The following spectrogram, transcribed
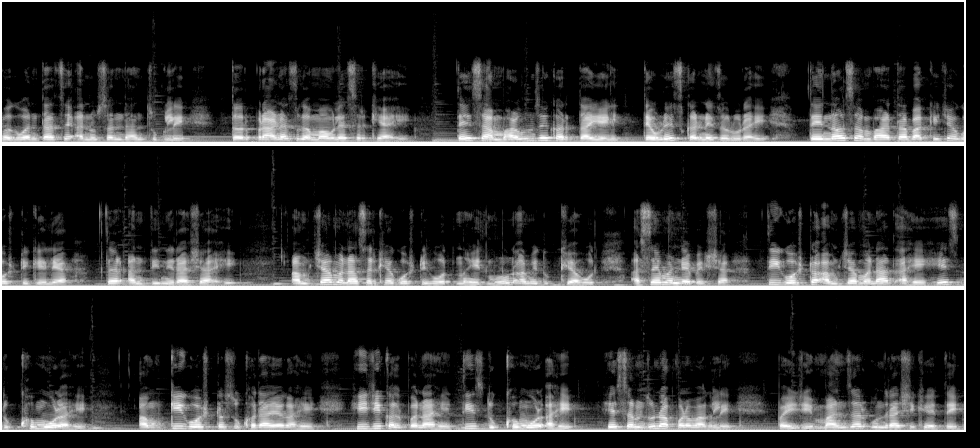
भगवंताचे अनुसंधान चुकले तर प्राणच गमावल्यासारखे आहे. ते सांभाळून जे करता येईल तेवढेच करणे जरूर आहे. ते न सांभाळता बाकीच्या गोष्टी केल्या तर अंती निराशा आहे. आमच्या मनासारख्या गोष्टी होत नाहीत म्हणून आम्ही दुःखी आहोत. असे म्हणण्यापेक्षा ती गोष्ट आमच्या मनात आहे हेच दुःख मूळ आहे. अमकी गोष्ट सुखदायक आहे. ही जी कल्पना आहे तीच दुःख मूळ आहे. हे समजून आपण वागले पाहिजे. मांजर उंदराशी खेळते.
